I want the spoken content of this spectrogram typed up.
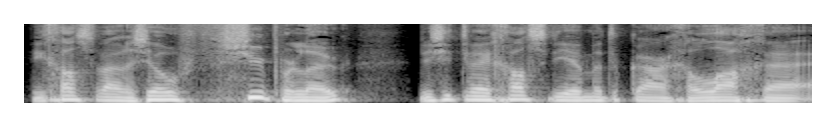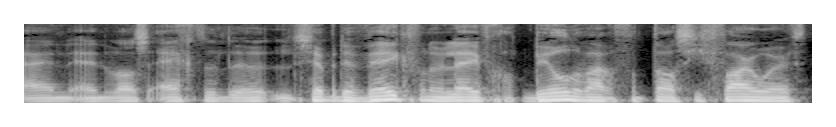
Die gasten waren zo super leuk. Dus die twee gasten die hebben met elkaar gelachen. En, en was echt, de, ze hebben de week van hun leven gehad. Beelden waren fantastisch. Firewall heeft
